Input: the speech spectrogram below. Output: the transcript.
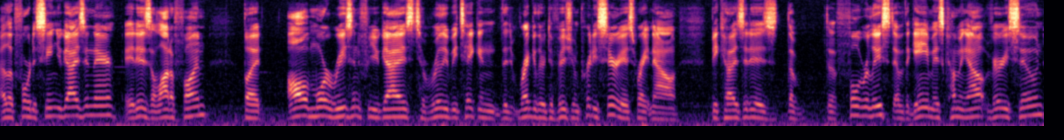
I look forward to seeing you guys in there. It is a lot of fun, but all more reason for you guys to really be taking the regular division pretty serious right now because it is the the full release of the game is coming out very soon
